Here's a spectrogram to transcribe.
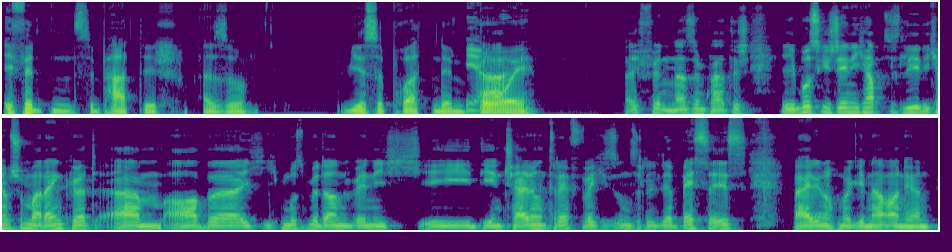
Ich finde ihn sympathisch. Also, wir supporten den Ja. Boy. Ich finde ihn auch sympathisch. Ich muss gestehen, ich habe das Lied, ich habe schon mal reingehört, ähm, aber ich, ich muss mir dann, wenn ich äh, die Entscheidung treffe, welches unserer Lieder besser ist, beide nochmal genau anhören.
